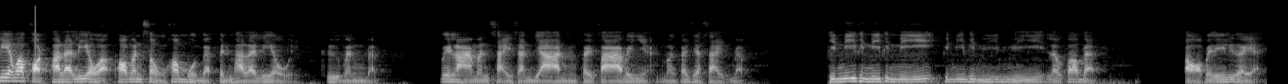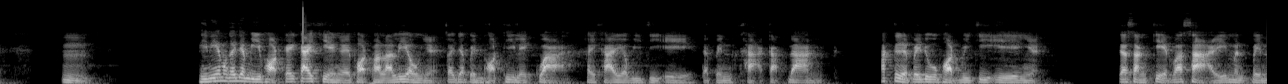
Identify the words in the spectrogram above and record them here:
เรียกว่าพอร์ต parallel อะเพราะมันส่งข้อมูลแบบเป็น parallel คือมันแบบเวลามันใส่สัญญาณไฟฟ้าไปเนี่ย มันก็จะใส่แบบ pin นี้ pin นี้ pin นี้ pin นี้ pin นี้ pin นี้แล้วก็แบบต่อไปเรื่อยๆอะ อืม ทีนี้มันก็จะมีพอร์ตใกล้ๆเคียงเลยพอร์ต parallel เนี่ยก็จะเป็นพอร์ตที่เล็กกว่า คล้ายๆกับ VGA แต่เป็นขากลับด้าน ถ้าเกิดไปดูพอร์ต VGA เนี่ย จะสังเกตว่าสายมันเป็น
